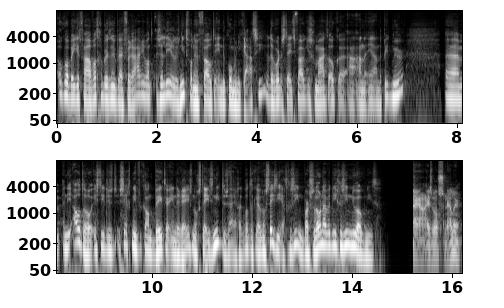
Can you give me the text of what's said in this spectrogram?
ook wel een beetje het verhaal, wat gebeurt er nu bij Ferrari? Want ze leren dus niet van hun fouten in de communicatie. Er worden steeds foutjes gemaakt, ook aan, aan de pitmuur. Um, en die auto is die dus significant beter in de race? Nog steeds niet dus eigenlijk. Want ik heb nog steeds niet echt gezien. Barcelona hebben we het niet gezien, nu ook niet. Nou ja, hij is wel sneller.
